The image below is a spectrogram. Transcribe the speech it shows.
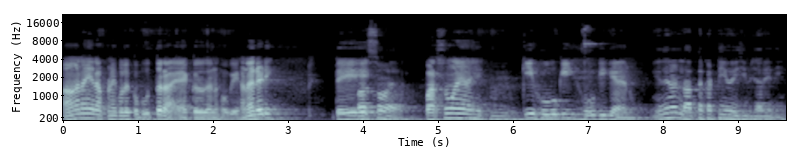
ਆ ਨਾ ਯਾਰ ਆਪਣੇ ਕੋਲੇ ਕਬੂਤਰ ਆਇਆ ਇੱਕ ਦੋ ਦਿਨ ਹੋ ਗਏ ਹਨਾ ਡੈਡੀ? ਤੇ ਪਰਸੋਂ ਆਇਆ। ਪਰਸੋਂ ਆਇਆ ਇਹ? ਕੀ ਹੋ ਕੀ ਹੋ ਕੀ ਗਿਆ ਇਹਨੂੰ? ਇਹਦੇ ਨਾਲ ਲੱਤ ਕੱਟੀ ਹੋਈ ਸੀ ਵਿਚਾਰੇ ਦੀ।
